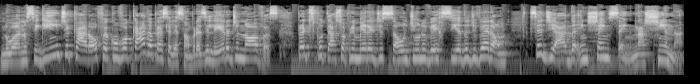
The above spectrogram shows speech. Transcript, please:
No ano seguinte, Carol foi convocada para a seleção brasileira de Novas para disputar sua primeira edição de Universiada de Verão, sediada em Shenzhen, na China,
